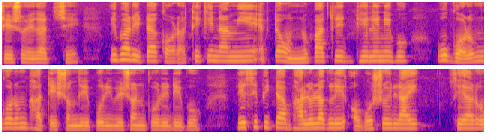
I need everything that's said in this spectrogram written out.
শেষ হয়ে গেছে। এবার এটা কড়া থেকে নামিয়ে একটা অন্য পাত্রে ঢেলে নেব ও গরম গরম ভাতের সঙ্গে পরিবেশন করে দেব। রেসিপিটা ভালো লাগলে অবশ্যই লাইক শেয়ার ও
